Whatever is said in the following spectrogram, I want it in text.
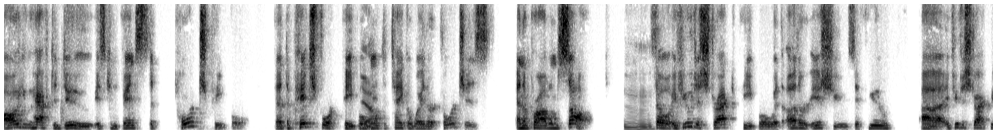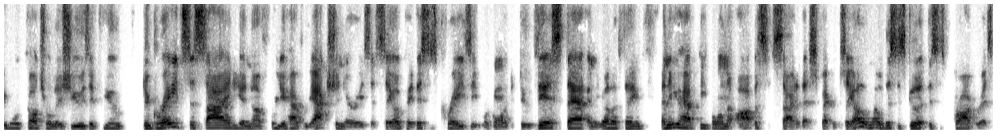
all you have to do is convince the torch people that the pitchfork people yeah. want to take away their torches and the problem solved. Mm-hmm. So if you distract people with other issues, if you uh, if you distract people with cultural issues, if you degrade society enough where you have reactionaries that say, okay, this is crazy. We're going to do this, that, and the other thing. And then you have people on the opposite side of that spectrum say, oh, no, this is good. This is progress.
